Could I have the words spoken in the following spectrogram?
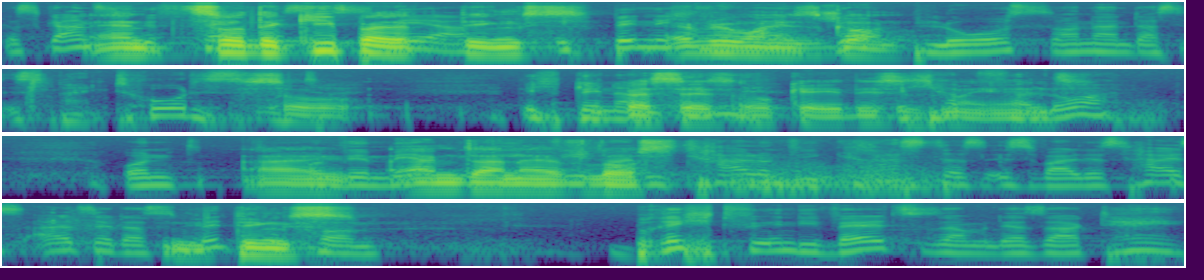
das ganze And so the keeper thinks ich bin nicht nur everyone is gone. los, sondern das ist mein Todesurteil. So bin keeper says, okay, this is my end. I, I'm done, I've lost. radikal und wie krass das ist, weil es heißt, als er das And he thinks- bricht für ihn die Welt zusammen und er sagt, hey,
